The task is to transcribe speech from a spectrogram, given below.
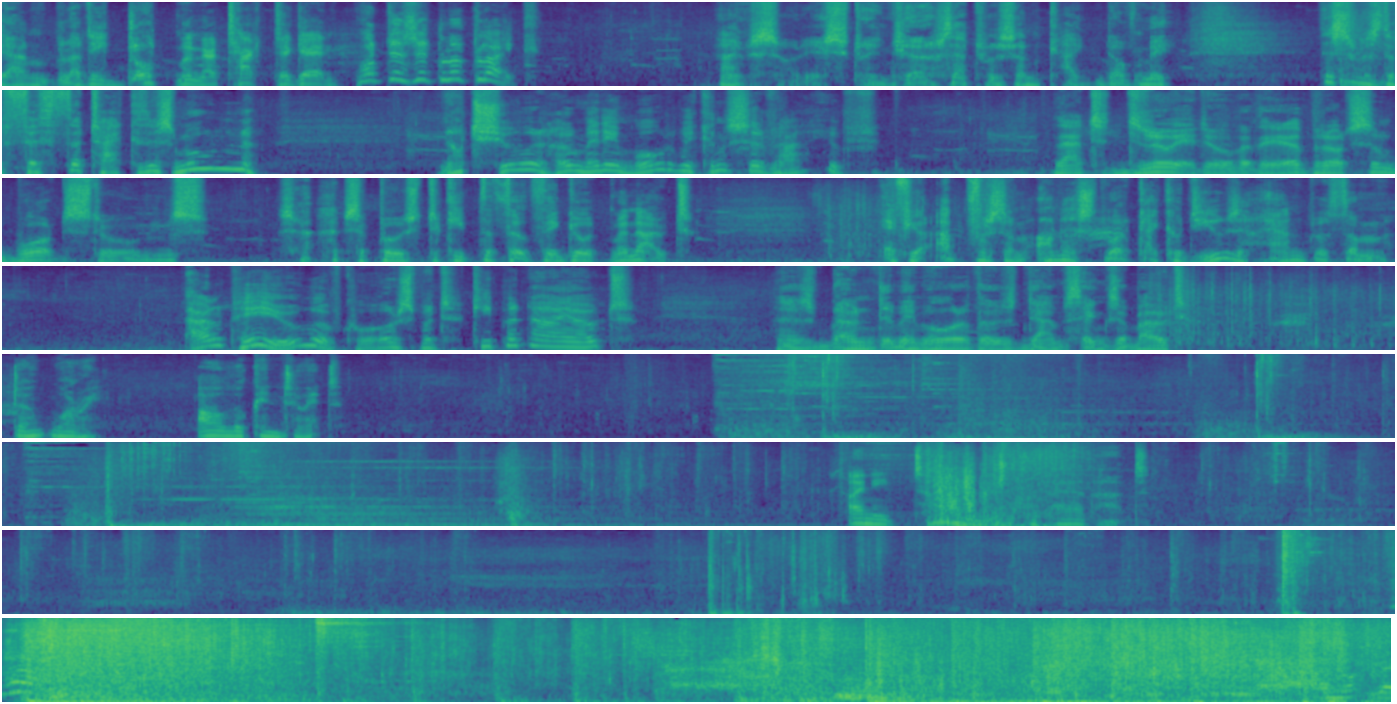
damn bloody goatman attacked again. What does it look like? I'm sorry, stranger. That was unkind of me. This was the fifth attack this moon. Not sure how many more we can survive. That druid over there brought some ward stones. Supposed to keep the filthy goatman out. If you're up for some honest work, I could use a hand with them. I'll pay you, of course, but keep an eye out. There's bound to be more of those damn things about. Don't worry. I'll look into it. I need time to prepare that.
